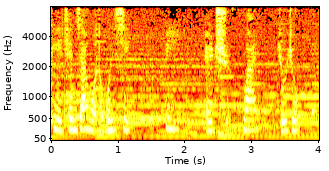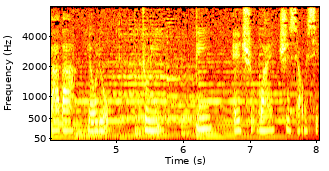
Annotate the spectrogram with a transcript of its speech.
可以添加我的微信：b h y 九九八八六六。注意，b h y 是小写。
